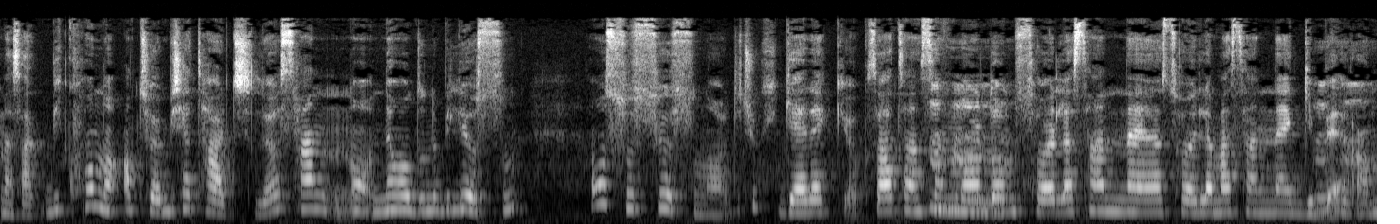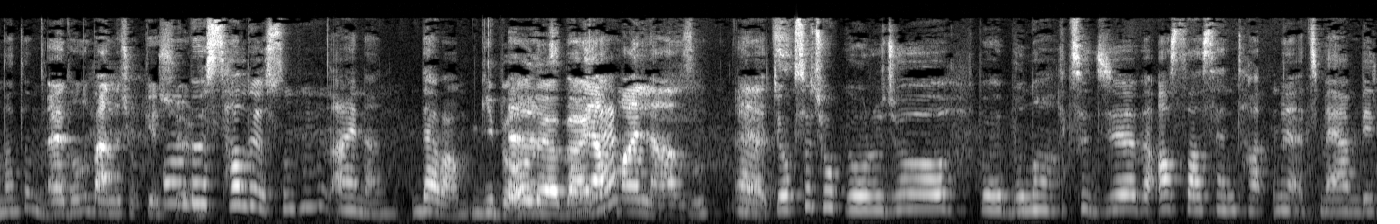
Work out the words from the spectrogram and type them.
mesela bir konu atıyorum bir şey tartışılıyor. Sen o, ne olduğunu biliyorsun ama susuyorsun orada. Çünkü gerek yok. Zaten senin orada onu söylesen ne, söylemesen ne gibi Hı hı. anladın mı? Evet onu ben de çok Onu yaşıyorum. böyle salıyorsun. Hı aynen. Devam gibi Evet, oluyor Onu böyle. yapman lazım. Evet. Yoksa çok yorucu, böyle bunaltıcı ve asla seni tatmin etmeyen bir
